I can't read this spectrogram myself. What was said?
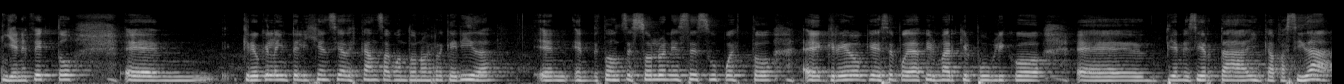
Y en efecto, em, creo que la inteligencia descansa cuando no es requerida. entonces, solo en ese supuesto eh, creo que se puede afirmar que el público eh, tiene cierta incapacidad.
